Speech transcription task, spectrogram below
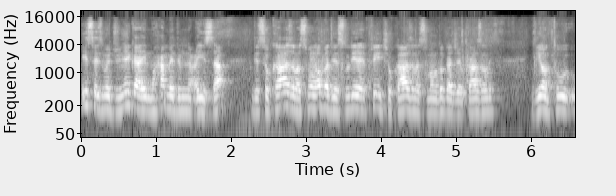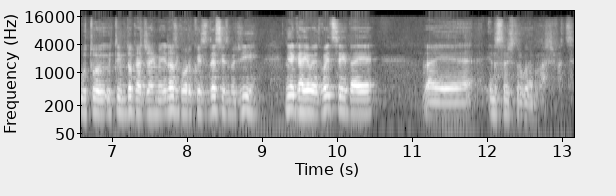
isto između njega i Muhammed ibn Isa, gdje se ukazala, su malo oba dvije slije priče ukazale, su malo događaje ukazali, gdje on tu u, toj, u tim događajima i razgovor koji se desi između njih, njega i ove dvojice, da je, da je jednostavno ništa drugo nego laživac.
